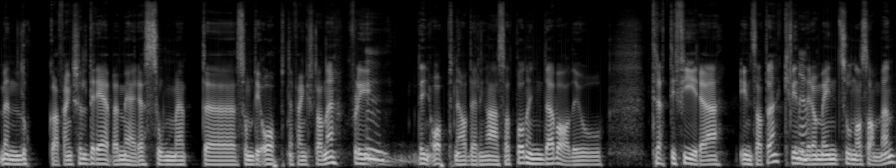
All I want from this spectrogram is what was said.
men lukka fengsel drevet mer som, et, eh, som de åpne fengslene er? Fordi den åpne avdelinga jeg satt på, den, der var det jo 34 innsatte. Kvinner Ja. og menn sona sammen.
